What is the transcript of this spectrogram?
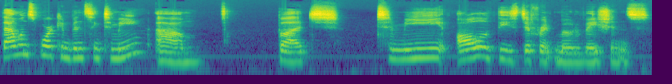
That one's more convincing to me. Um, but to me, all of these different motivations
